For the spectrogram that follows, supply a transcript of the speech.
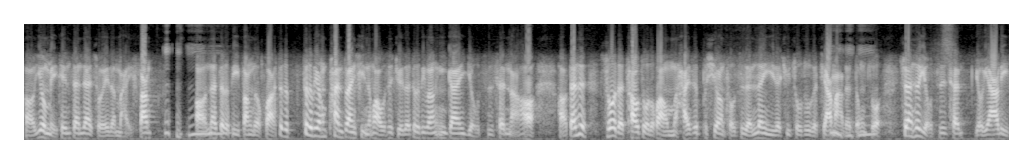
哦，又每天站在所谓的买方，哦，那这个地方的话，这个这个地方判断性的话，我是觉得这个地方应该有支撑呐，哈，好，但是所有的操作的话，我们还是不希望投资人任意的去做出个加码的动作，虽然说有支撑有压力，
